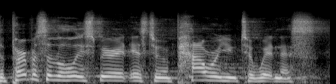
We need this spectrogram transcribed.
The purpose of the Holy Spirit is to empower you to witness,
